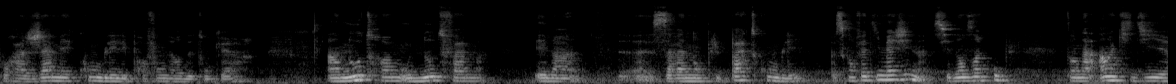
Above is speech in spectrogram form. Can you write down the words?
pourra jamais combler les profondeurs de ton cœur. Un autre homme ou une autre femme, eh ben, euh, ça va non plus pas te combler. Parce qu'en fait, imagine, si dans un couple, t'en as un qui dit euh,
